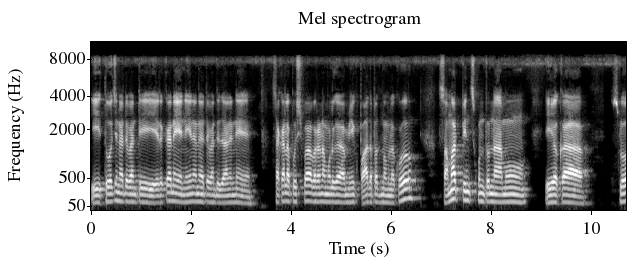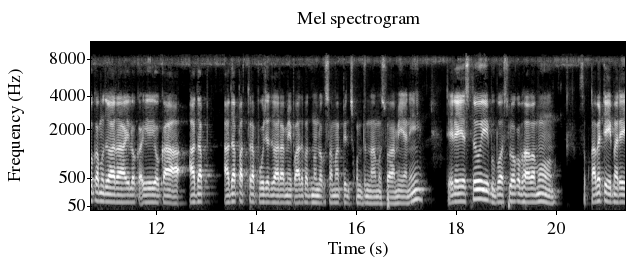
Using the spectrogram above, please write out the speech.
ఈ తోచినటువంటి ఎరకనే నేననేటువంటి దానినే సకల పుష్పాభరణములుగా మీకు పాదపద్మములకు సమర్పించుకుంటున్నాము. ఈ యొక్క శ్లోకము ద్వారా ఈ యొక్క ఈ యొక్క అద అధపత్ర పూజ ద్వారా మీ పాదపద్మములకు సమర్పించుకుంటున్నాము స్వామి అని తెలియజేస్తూ ఈ శ్లోక భావము. కాబట్టి మరి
